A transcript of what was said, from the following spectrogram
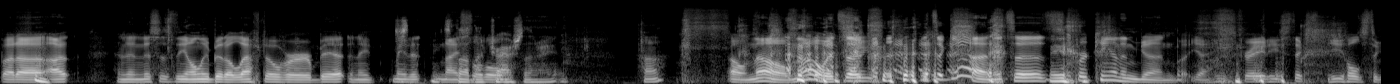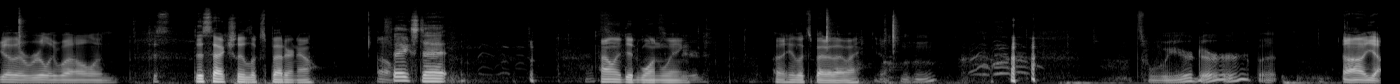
but uh, I, and then this is the only bit of leftover bit, and they made it it's nice thought little. like trash then, right? Huh? Oh no, no! It's a it's a gun. It's a super cannon gun. But yeah, he's great. He sticks. He holds together really well, and This actually looks better now. Oh. Fixed it. I only did one wing, but he looks better that way. Yeah. Mm-hmm. it's weirder, but uh, yeah.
